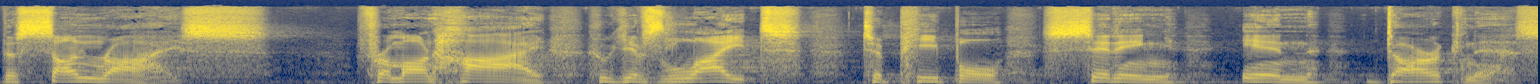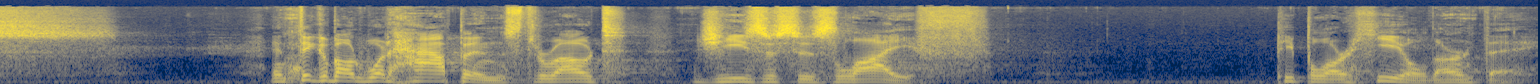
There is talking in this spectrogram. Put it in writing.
the sunrise from on high who gives light to people sitting in darkness. And think about what happens throughout Jesus' life. People are healed, aren't they?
